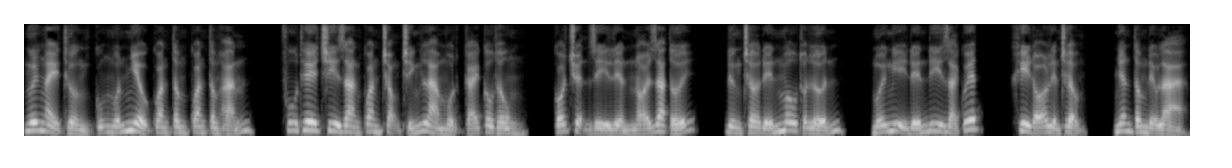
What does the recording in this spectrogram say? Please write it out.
ngươi ngày thường cũng muốn nhiều quan tâm quan tâm hắn, phu thê chi gian quan trọng chính là một cái câu thông, có chuyện gì liền nói ra tới, đừng chờ đến mâu thuẫn lớn, mới nghĩ đến đi giải quyết, khi đó liền trưởng, nhân tâm đều là.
